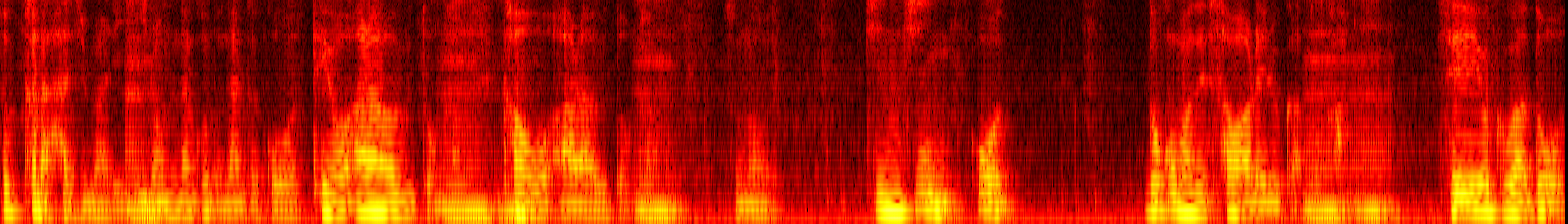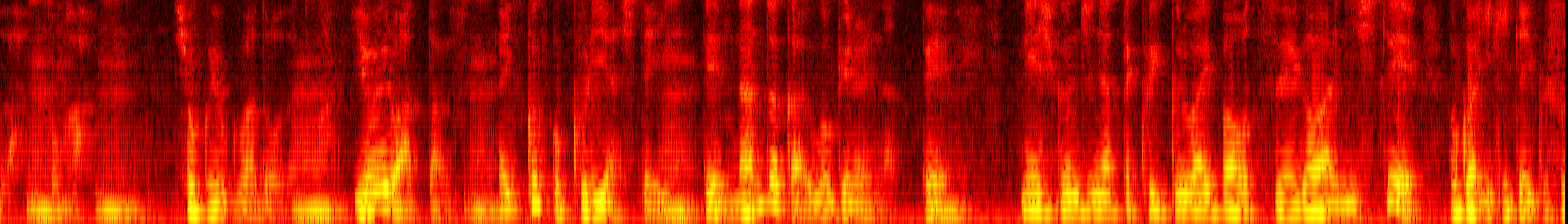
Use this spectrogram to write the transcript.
そっから始まり、うん。いろんなことなんかこう手を洗うとか、うん。顔を洗うとか、うん。そのチンチンをどこまで触れるかとうんか、性欲はどうだうんとか、うん。食欲はどうだとか、ういろいろあったんですよ、うん。一個一個クリアしていって、なんとか動けるようになって、うん。根岸くん家にあったクイックルワイパーを杖代わりにして僕は生きていく術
